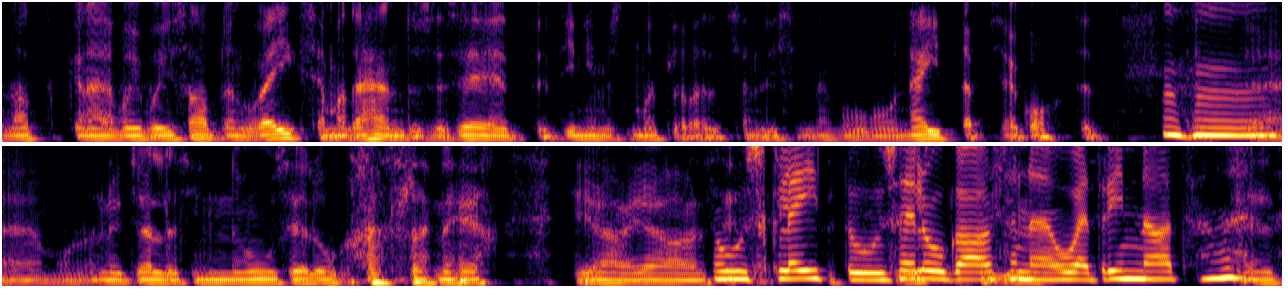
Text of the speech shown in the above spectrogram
natukene või, või saab nagu väiksema tähenduse see, et, et inimesed mõtlevad, et see on lihtsalt nagu näitamise koht, et mm, Mhm. -hmm. et äh, mul on nüüd jälle siin uus elukaaslane ja, ja, ja. uus kleit, uus elukaaslane, uued rinnad et,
